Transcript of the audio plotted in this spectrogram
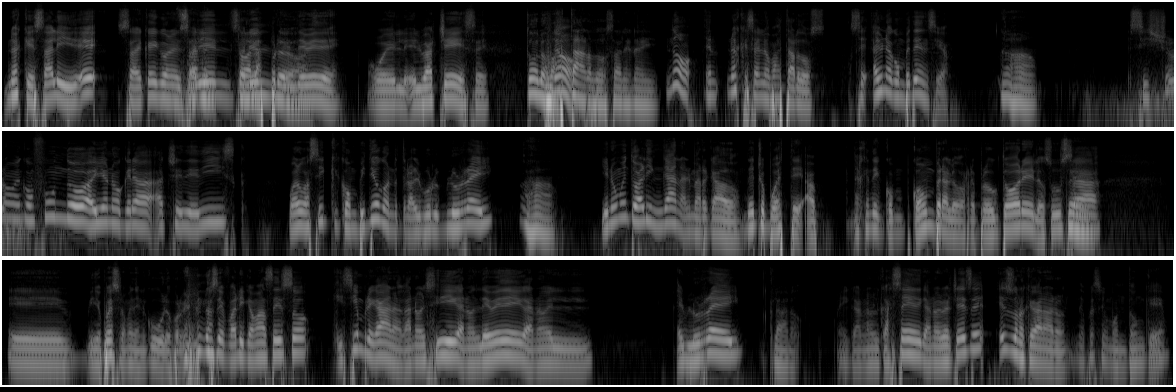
no es que sale y, eh, saqué con el, salió el, salió el-. DVD o el, el VHS. Todos los No. bastardos salen ahí. No, no es que salen los bastardos. Hay una competencia. Ajá. Si yo no me confundo, había uno que era HD Disc o algo así que compitió contra el Blu- Blu-ray. Ajá. Y en un momento alguien gana el mercado. De hecho, pues este, a- la gente com- compra los reproductores, los usa eh, y después se lo mete en el culo porque no se fabrica más eso. Y siempre gana. Ganó el CD, ganó el DVD, ganó el, el Blu-ray, Claro. Eh, ganó el cassette, ganó el VHS. Esos son los que ganaron. Después hay un montón que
